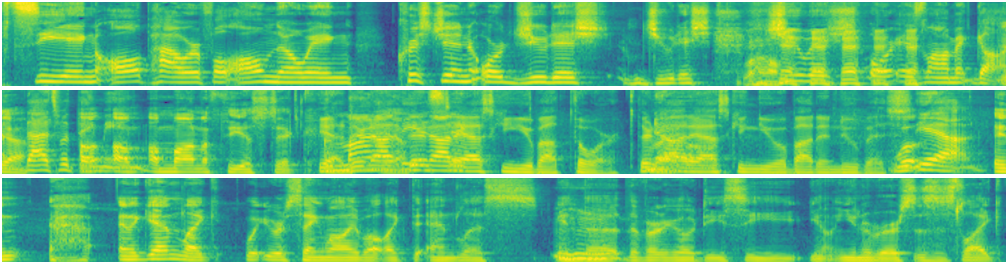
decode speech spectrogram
seeing, all powerful, all knowing Christian or Judish, Judish, Jewish or Islamic God. yeah. That's what they a, mean. A, a monotheistic. yeah, they're not, they're not asking you about Thor. They're No. not asking you about Anubis. Well, Yeah. and and again, like what you were saying, Molly, about like the endless in Mm-hmm. the the Vertigo DC you know universe is just like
